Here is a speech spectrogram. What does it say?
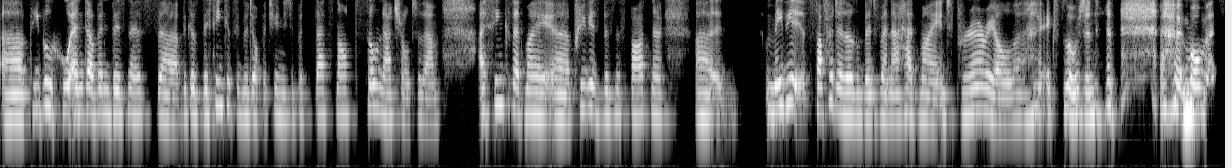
Uh, people who end up in business uh, because they think it's a good opportunity but that's not so natural to them. I think that my uh, previous business partner uh, maybe suffered a little bit when I had my entrepreneurial uh, explosion uh, moments.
